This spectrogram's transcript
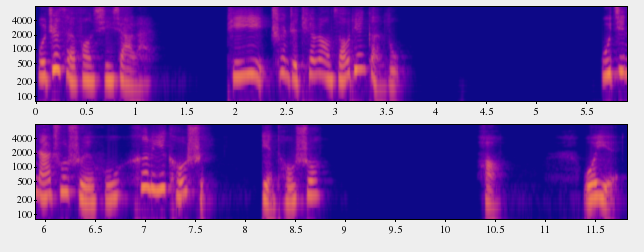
我这才放心下来，提议趁着天亮早点赶路。无忌拿出水壶，喝了一口水，点头说。好，我也。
